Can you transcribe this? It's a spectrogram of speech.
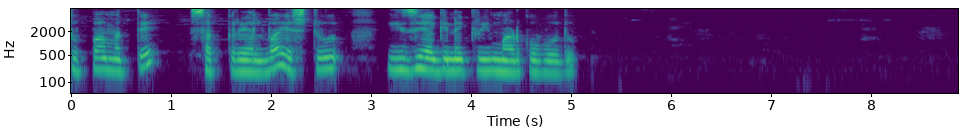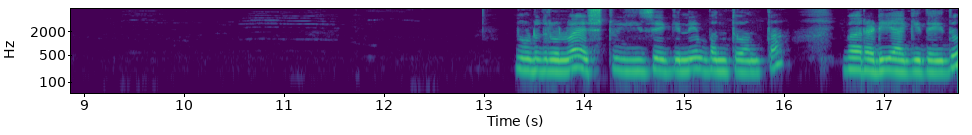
ತುಪ್ಪ ಮತ್ತು ಸಕ್ಕರೆ ಅಲ್ವಾ? ಎಷ್ಟು ಈಸಿಯಾಗಿಯೇ ಕ್ರೀಮ್ ಮಾಡ್ಕೋಬೋದು. ನೋಡಿದ್ರಲ್ವ? ಎಷ್ಟು ಈಸಿಯಾಗಿಯೇ ಬಂತು ಅಂತ. ಇವಾಗ ರೆಡಿಯಾಗಿದೆ ಇದು.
